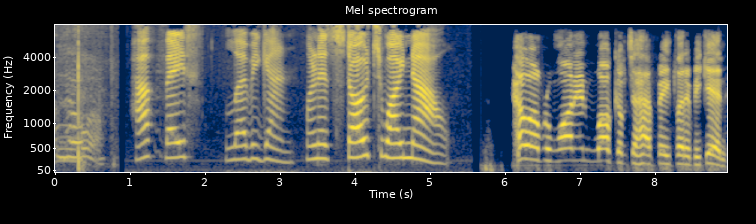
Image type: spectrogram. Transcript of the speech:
on. Noah. Have faith, let begin. When it starts right now. Hello, everyone, and welcome to Have Faith, Let It Begin.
